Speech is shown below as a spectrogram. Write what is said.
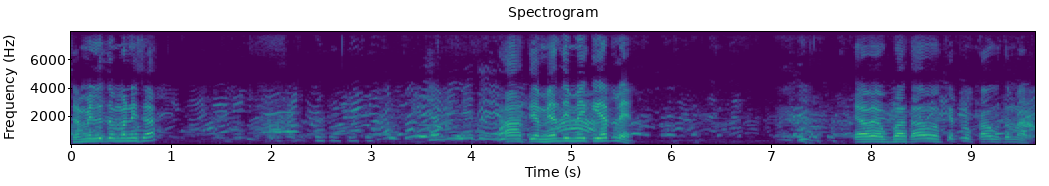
જમી લીધું મનીષા? હા, ત્યાં મહેંદી મેકી એટલે. હવે ઊભા થાવ કેટલું ખાવું તમારે?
